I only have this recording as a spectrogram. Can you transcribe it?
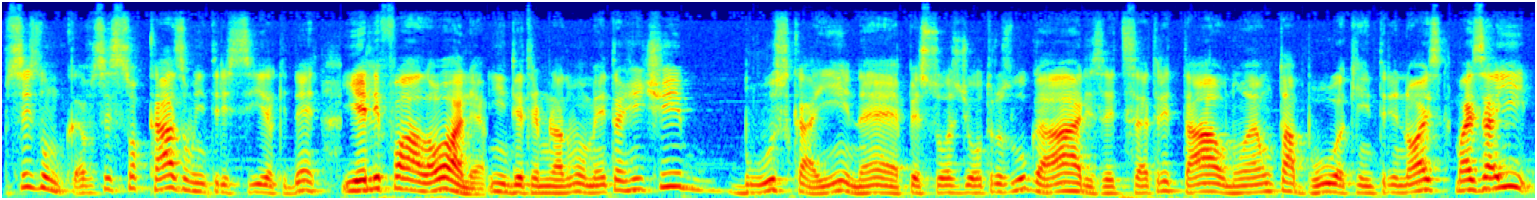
Vocês não, vocês só casam entre si aqui dentro. E ele fala, olha, em determinado momento a gente busca aí, né, pessoas de outros lugares, etc e tal, não é um tabu aqui entre nós, mas aí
